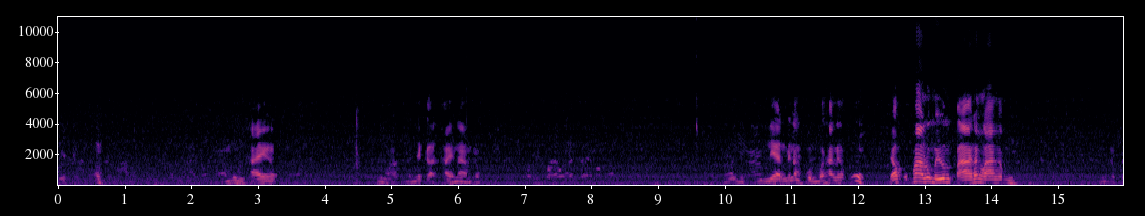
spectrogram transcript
เด็ดๆครับเอ้าหามุมไทยครับนี่ครับบรรยากาศไทยน้ำครับโอ้นี่เรียนไม่น้ำฝนมาท่านนะครับโอ้เดี๋ยวผมพาลงไปเบิ่งปลาทั้งรางครับนี่ครับไป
